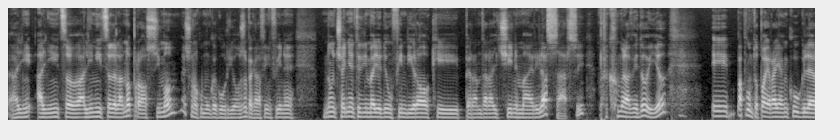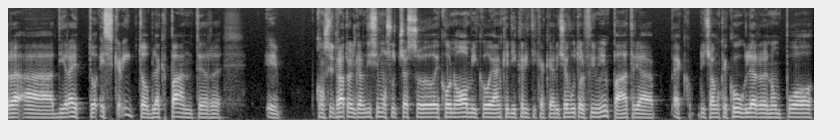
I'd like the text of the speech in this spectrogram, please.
all'inizio, all'inizio dell'anno prossimo e sono comunque curioso perché alla fin fine non c'è niente di meglio di un film di Rocky per andare al cinema e rilassarsi, per come la vedo io. E appunto poi Ryan Coogler ha diretto e scritto Black Panther e considerato il grandissimo successo economico e anche di critica che ha ricevuto il film in patria, ecco, diciamo che Coogler non può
